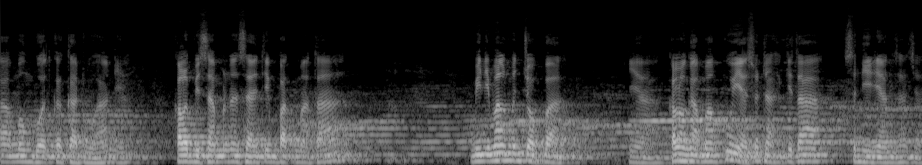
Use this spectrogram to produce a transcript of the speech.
eh, membuat kegaduhan ya. Kalau bisa menasihati empat mata, minimal mencoba. Ya, kalau nggak mampu ya sudah kita sendirian saja.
